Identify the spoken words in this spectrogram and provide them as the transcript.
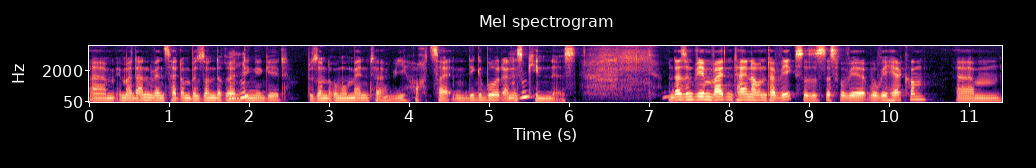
Ähm, immer dann, wenn es halt um besondere mhm. Dinge geht, besondere Momente wie Hochzeiten, die Geburt eines mhm. Kindes. Und da sind wir im weiten Teil noch unterwegs. Das ist das, wo wir, wo wir herkommen. Ähm,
